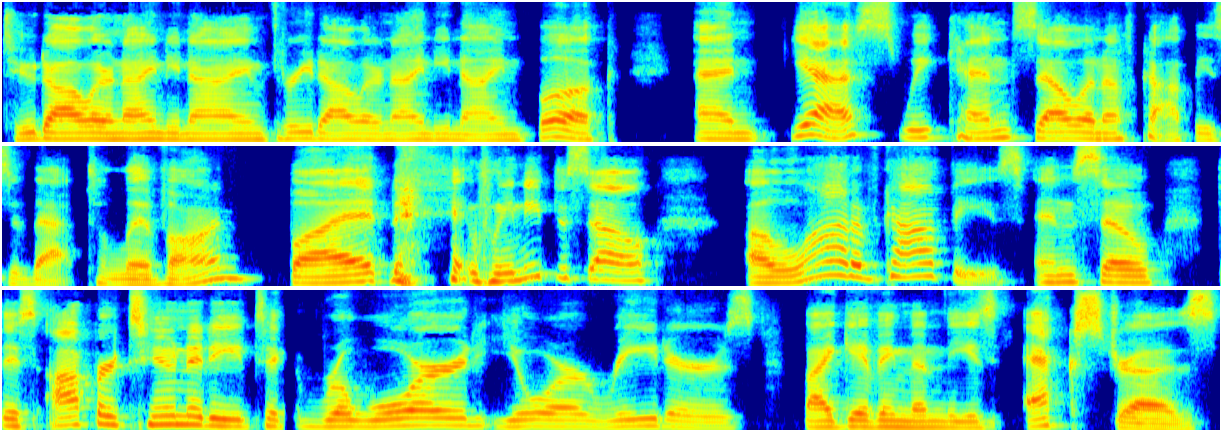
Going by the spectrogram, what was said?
$2.99, $3.99 book. And yes, we can sell enough copies of that to live on, but we need to sell a lot of copies. And so, this opportunity to reward your readers by giving them these extras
